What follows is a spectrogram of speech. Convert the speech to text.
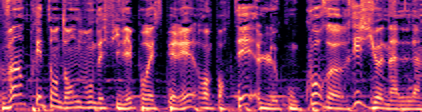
20 prétendantes vont défiler pour espérer remporter le concours régional.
